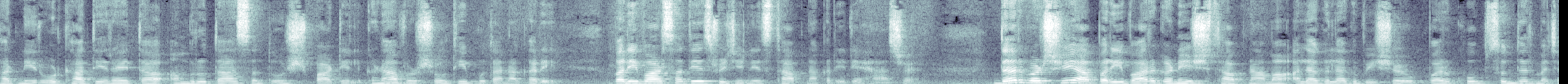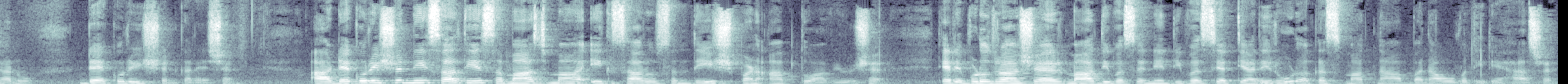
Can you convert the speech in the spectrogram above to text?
હરની રોડ ખાતે રહેતા અમૃતા સંતોષ પાટીલ ઘણા વર્ષોથી પોતાના ઘરે પરિવાર સાથે શ્રીજીની સ્થાપના કરી રહ્યા છે. દર વર્ષે આ પરિવાર ગણેશ સ્થાપનામાં અલગ અલગ વિષયો ઉપર ખૂબ સુંદર મજાનું ડેકોરેશન કરે છે. આ ડેકોરેશનની સાથે સમાજમાં એક સારો સંદેશ પણ આપતો આવ્યો છે. ત્યારે વડોદરા શહેરમાં દિવસે ને દિવસે અત્યારે રોડ અકસ્માતના બનાવો વધી રહ્યા છે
